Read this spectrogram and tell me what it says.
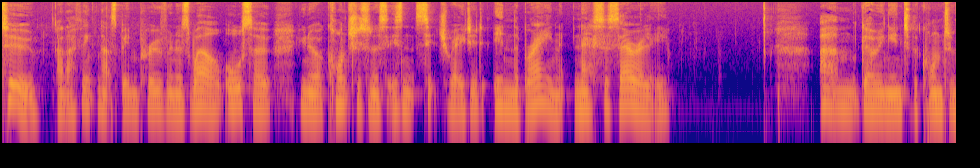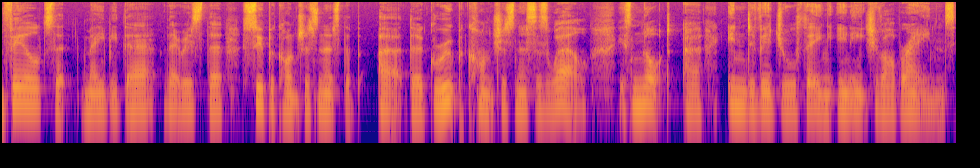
too. And I think that's been proven as well. Also, you know, a consciousness isn't situated in the brain necessarily. Um, going into the quantum fields, that maybe there there is the super consciousness, the uh, the group consciousness as well. It's not an individual thing in each of our brains,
